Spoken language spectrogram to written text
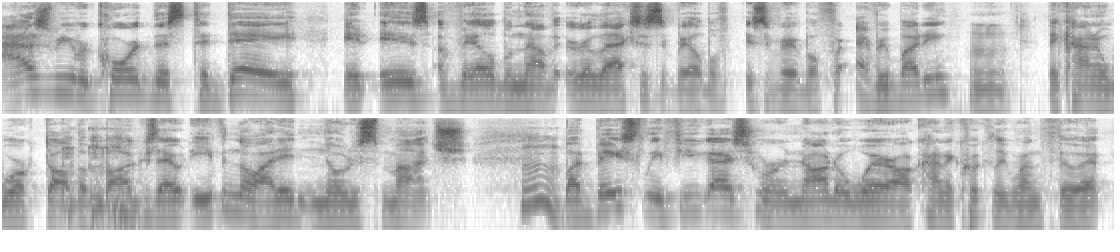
As we record this today, it is available now. The early access available is available for everybody. Hmm. They kind of worked all the bugs out, even though I didn't notice much. Hmm. But basically, if you guys who are not aware, I'll kind of quickly run through it.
